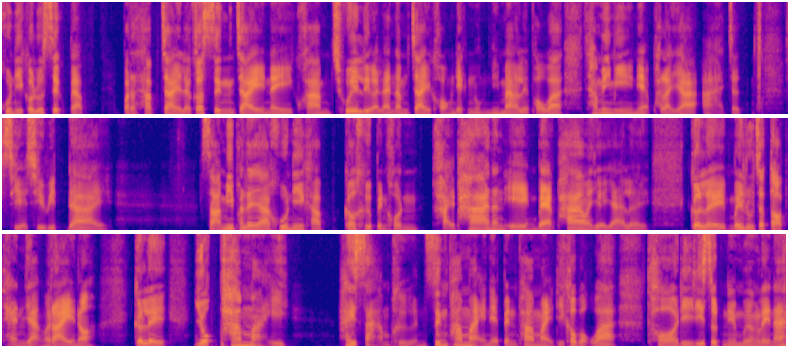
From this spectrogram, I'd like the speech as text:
คู่นี้ก็รู้สึกแบบประทับใจแล้วก็ซึ้งใจในความช่วยเหลือและน้ำใจของเด็กหนุ่มนี้มากเลย เพราะว่าถ้าไม่มีเนี่ยภรรยาอาจจะเสียชีวิตได้ สามีภรรยาคู่นี้ครับ ก็คือเป็นคนขายผ้านั่นเอง แบกผ้ามาเยอะแยะเลย ก็เลยไม่รู้จะตอบแทนอย่างไรเนาะก็เลยยกผ้าไหม ให้สามผืน ซึ่งผ้าไหมเนี่ยเป็นผ้าไหมที่เขาบอกว่า ทอดีที่สุดในเมืองเลยนะ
